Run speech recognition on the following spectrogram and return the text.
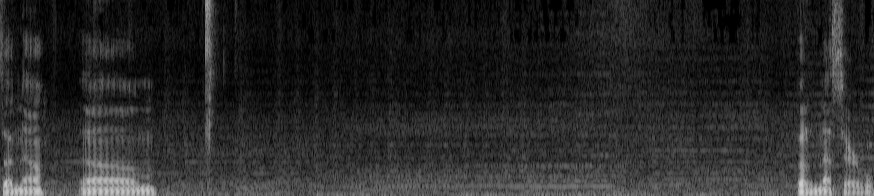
Done now. Um, but that's terrible.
